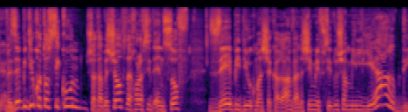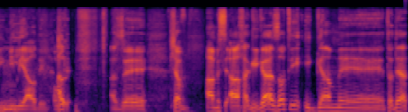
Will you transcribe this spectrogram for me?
כן. וזה בדיוק אותו סיכון, שאתה בשורט אתה יכול להפסיד אין סוף, זה בדיוק מה שקרה, ואנשים יפסידו שם מיליארדים. מיליארדים. אוקיי. אז אה, עכשיו, המס... החגיגה הזאת היא גם, אה, אתה יודע,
